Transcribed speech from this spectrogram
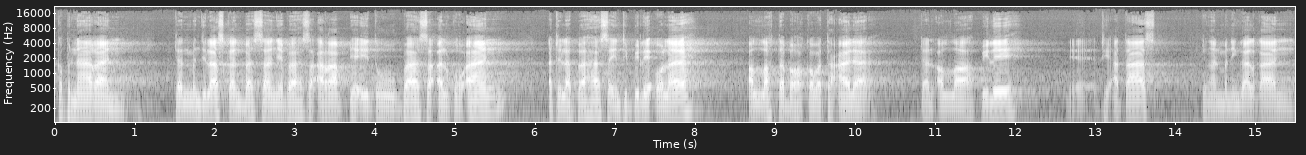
kebenaran dan menjelaskan bahasanya bahasa Arab yaitu bahasa Al-Quran adalah bahasa yang dipilih oleh Allah Tabaraka wa Ta'ala. Dan Allah pilih ya, di atas dengan meninggalkan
